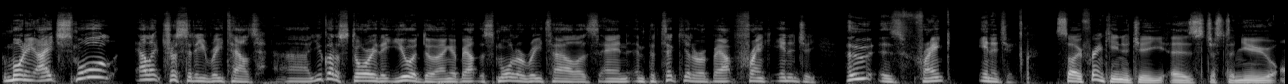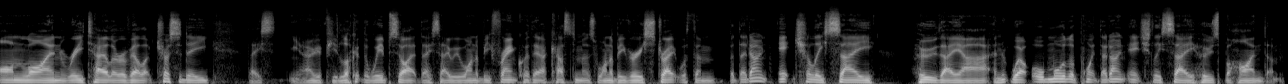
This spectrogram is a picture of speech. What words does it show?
Good morning, H. Small electricity retailers. Uh, you've got a story that you are doing about the smaller retailers and, in particular, about Frank Energy. Who is Frank Energy? So, Frank Energy is just a new online retailer of electricity. They, you know, if you look at the website, they say we want to be frank with our customers, want to be very straight with them, but they don't actually say who they are, and well, or more to the point, they don't actually say who's behind them.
